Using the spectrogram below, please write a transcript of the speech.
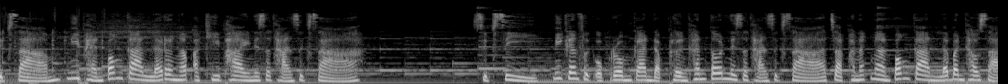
13. มีแผนป้องกันและระงับอัคคีภัยในสถานศึกษา 14. มีการฝึกอบรมการดับเพลิงขั้นต้นในสถานศึกษา จากพนักงานป้องกันและบรรเทาสา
